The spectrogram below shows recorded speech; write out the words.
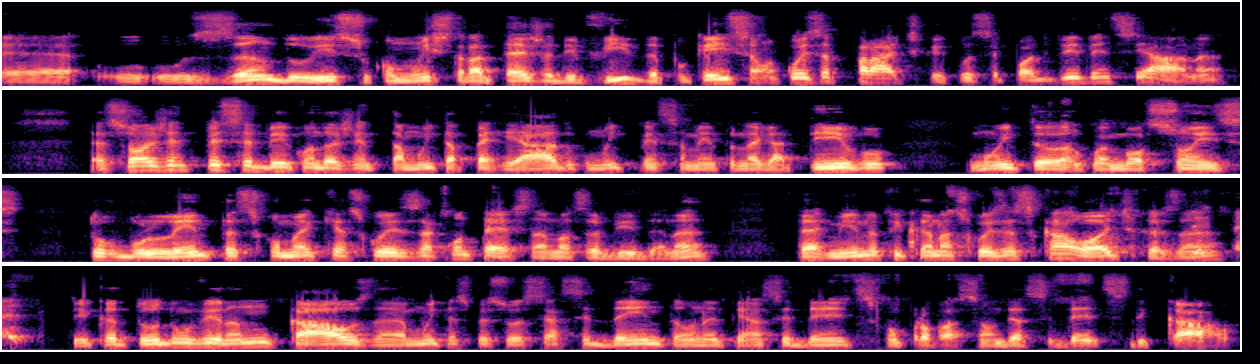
é, usando isso como uma estratégia de vida, porque isso é uma coisa prática que você pode vivenciar, né? É só a gente perceber quando a gente está muito aperreado, com muito pensamento negativo, muito com emoções turbulentas, como é que as coisas acontecem na nossa vida, né? Termina ficando as coisas caóticas, né? Fica tudo um, virando um caos, né? Muitas pessoas se acidentam, né? Tem acidentes, comprovação de acidentes de carro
